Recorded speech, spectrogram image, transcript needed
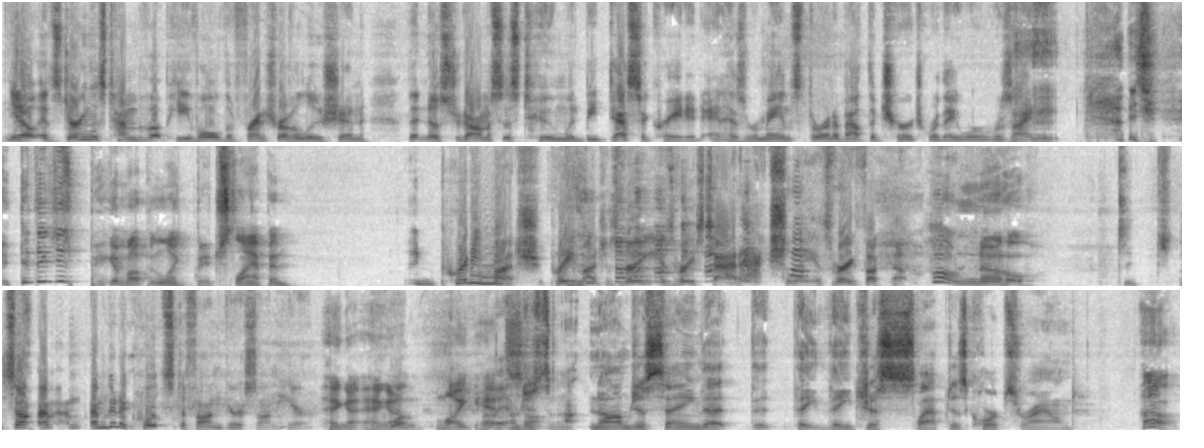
you know, it's during this time of upheaval, the French Revolution, that Nostradamus's tomb would be desecrated and his remains thrown about the church where they were residing. Did they just pick him up and like bitch slap him? pretty much, pretty much. It's very, it's very sad actually. It's very fucked up. Oh no. So I'm, I'm, I'm going to quote Stefan Gerson here. Hang on, hang Whoa. on. Mike had yeah, I'm Just something. uh, no, I'm just saying that, that they they just slapped his corpse around. oh.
